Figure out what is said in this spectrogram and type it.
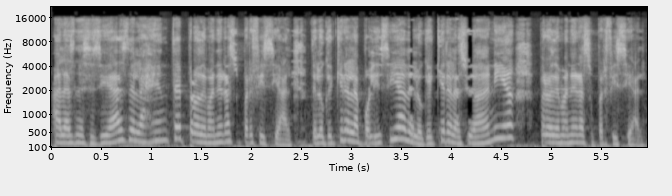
a las necesidades de la gente, pero de manera superficial, de lo que quiere la policía, de lo que quiere la ciudadanía, pero de manera superficial.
